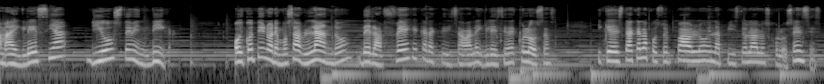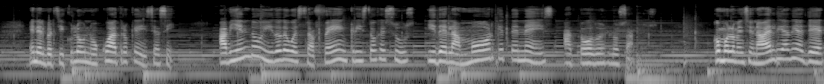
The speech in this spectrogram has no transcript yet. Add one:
Amada Iglesia, Dios te bendiga. Hoy continuaremos hablando de la fe que caracterizaba a la iglesia de Colosas y que destaca el apóstol Pablo en la epístola a los colosenses, en el versículo 1.4 que dice así, habiendo oído de vuestra fe en Cristo Jesús y del amor que tenéis a todos los santos. Como lo mencionaba el día de ayer,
